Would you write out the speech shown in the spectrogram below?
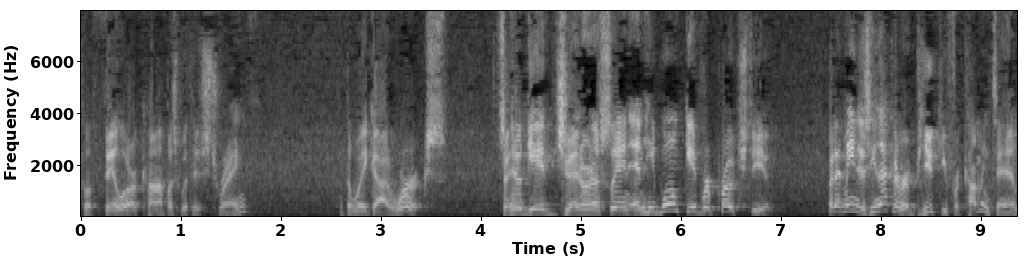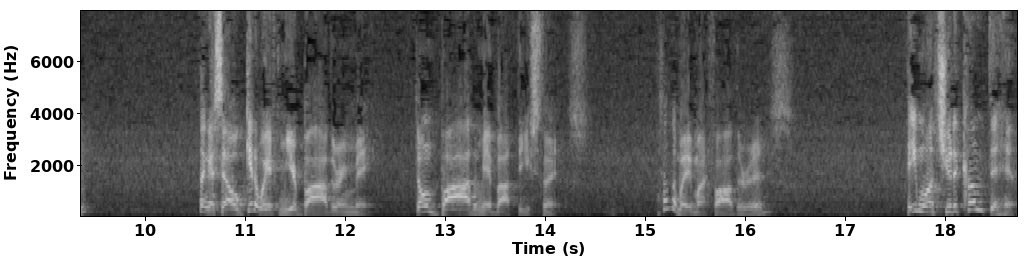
fulfill or accomplish with his strength. Not the way God works. So he'll give generously and, and he won't give reproach to you. What it means is he's not going to rebuke you for coming to him. Think I say, oh, get away from me, you're bothering me. Don't bother me about these things. That's not the way my father is. He wants you to come to him.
